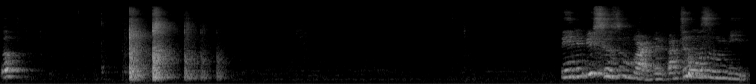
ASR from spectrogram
Hop. Benim bir sözüm vardır, atamızın değil.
